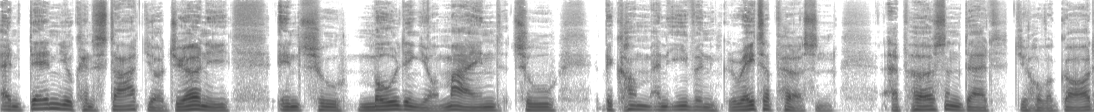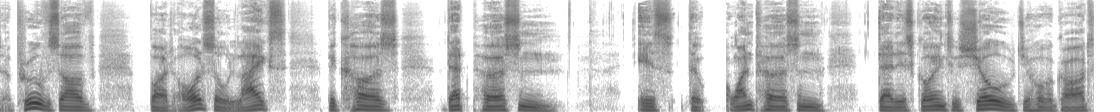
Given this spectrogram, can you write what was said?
and then you can start your journey into molding your mind to become an even greater person, a person that Jehovah God approves of, but also likes, because that person is the one person that is going to show Jehovah God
